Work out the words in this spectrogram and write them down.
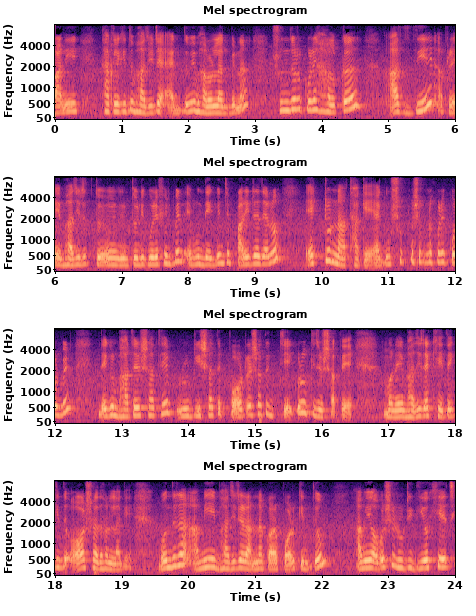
পানি থাকলে কিন্তু ভাজিটা একদমই ভালো লাগবে না। সুন্দর করে হালকা আঁচ দিয়ে আপনারা এই ভাজিটা তৈরি করে ফেলবেন এবং দেখবেন যে পানিটা যেন একটু না থাকে। একদম শুকনো শুকনো করে করবেন। দেখবেন ভাতের সাথে, রুটির সাথে, পরোটার সাথে, যে কোনো কিছুর সাথে মানে ভাজিটা খেতে কিন্তু অসাধারণ লাগে। বন্ধুরা, আমি এই ভাজিটা রান্না করার পর কিন্তু আমি অবশ্যই রুটি দিয়েও খেয়েছি,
